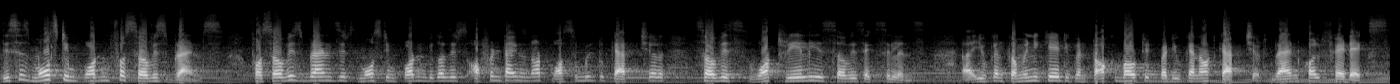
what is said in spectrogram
This is most important for service brands. For service brands, it's most important because it's oftentimes not possible to capture service, what really is service excellence. Uh, you can communicate, you can talk about it, but you cannot capture. Brand called FedEx,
